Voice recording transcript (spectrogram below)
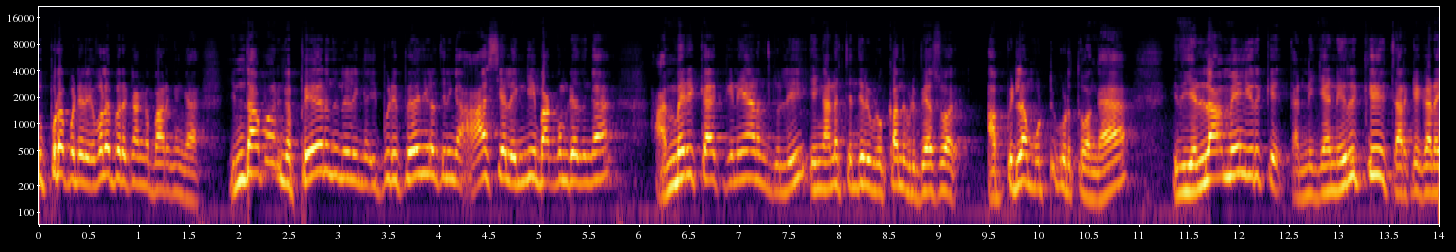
துப்புரப்பட்டியல் எவ்வளோ பேர் இருக்காங்க பாருங்கங்க. இந்தா பாருங்க பேருந்து நிலைங்க இப்படி பேருந்து நிலையத்தை நீங்கள் ஆசியாவில் எங்கேயும் பார்க்க முடியாதுங்க. அமெரிக்கா கிணையானது சொல்லி எங்கள் அண்ணன் செந்தில் இப்படி உட்காந்து இப்படி பேசுவார். அப்படிலாம் முட்டு கொடுத்தவங்க. இது எல்லாமே இருக்குது தண்ணி கேன் இருக்குது சரக்கு கடை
